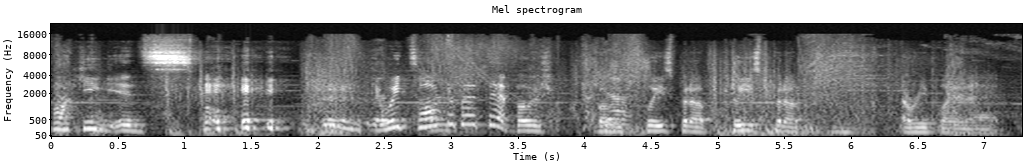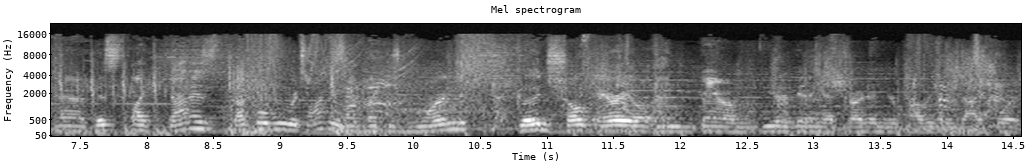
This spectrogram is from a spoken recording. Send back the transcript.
fucking insane. Can we talk about that, Boj? Boj, Yeah. please put up, please put up a replay of that. yeah this like that is that's what we were talking about like this one good Shulk aerial and bam you're getting edge guard and you're probably gonna die for it.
